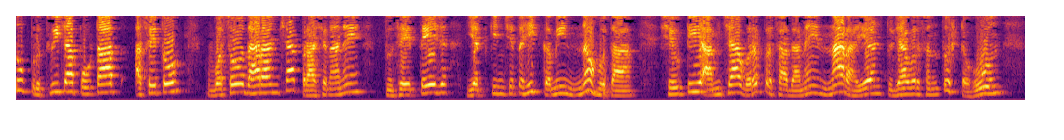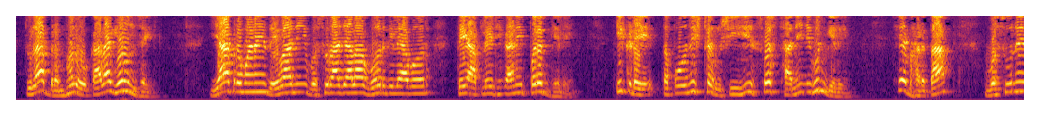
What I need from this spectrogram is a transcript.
तू पृथ्वीच्या पोटात असे तो वसोधारांच्या प्राशनाने तुझे तेज यत्किंचितही कमी न होता. शेवटी आमच्या वरप्रसादाने नारायण तुझ्यावर संतुष्ट होऊन तुला ब्रह्मलोकाला घेऊन जाईल. याप्रमाणे देवानी वसुराजाला वर दिल्यावर ते आपले ठिकाणी परत गेले. इकडे तपोनिष्ठ ऋषीही स्वस्थानी निघून गेले. हे भारता वसुने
